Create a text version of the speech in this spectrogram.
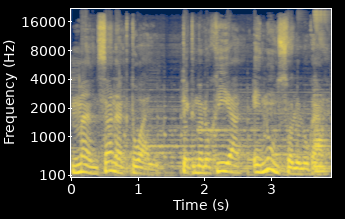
Manzana Actual. Tecnología en un solo lugar.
